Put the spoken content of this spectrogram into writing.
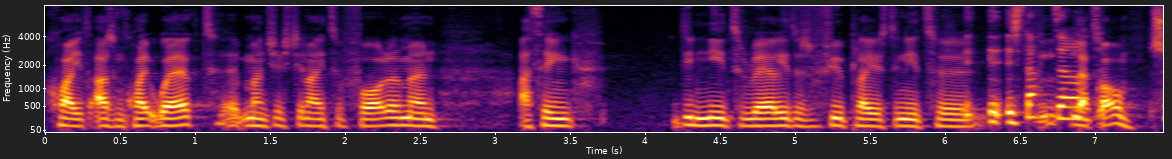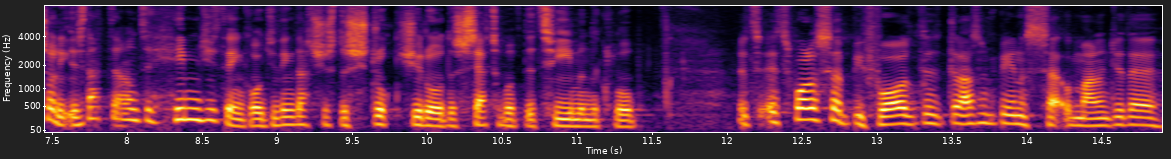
quite, hasn't quite worked at Manchester United for him. And I think they need to really, there's a few players they need to is that down let to, go. Sorry, is that down to him, do you think? Or do you think that's just the structure or the setup of the team and the club? It's, it's what I said before, there, there hasn't been a settled manager there,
